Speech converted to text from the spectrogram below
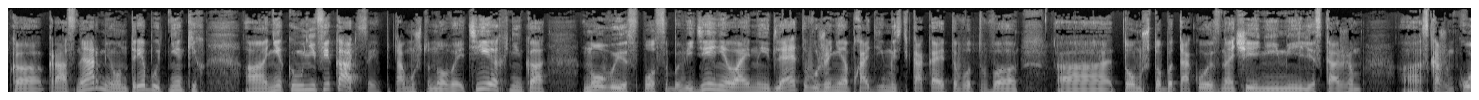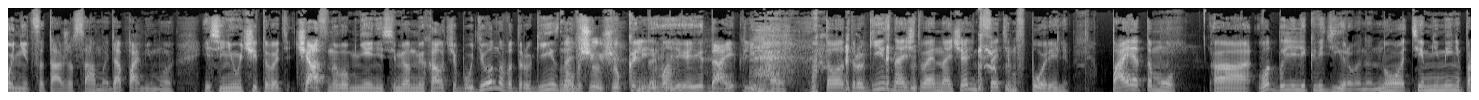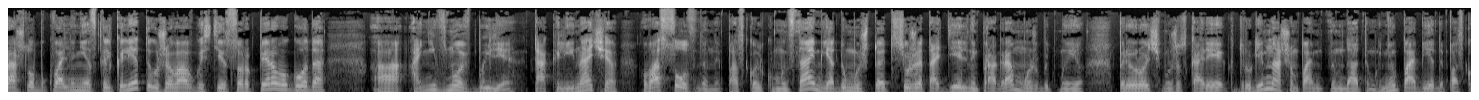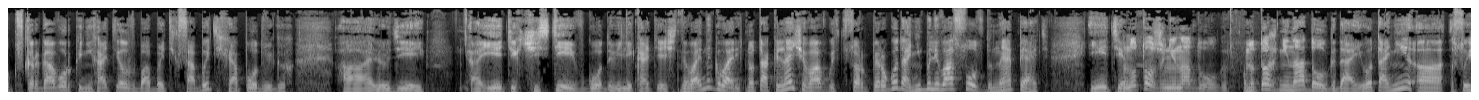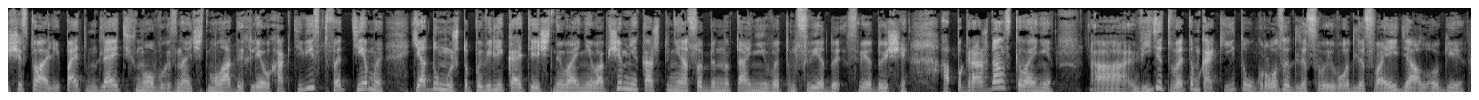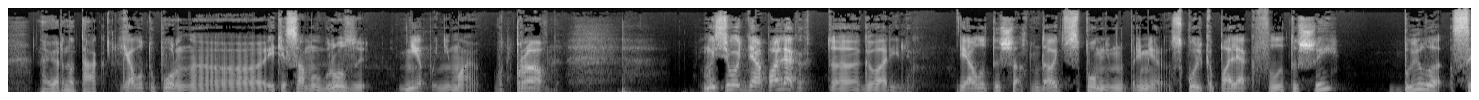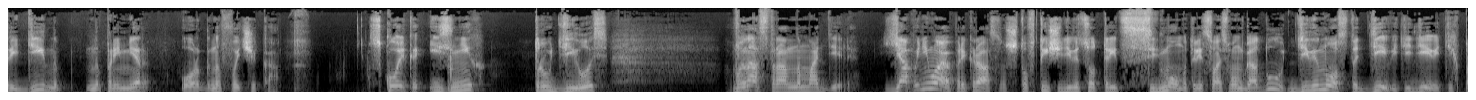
к Красной Армии, он требует неких а, некой унификации, потому что новая техника, новые способы ведения войны, для этого уже необходимость какая-то вот в а, том, чтобы такое значение имели, скажем, а, скажем, конница та же самая, да, помимо, если не учитывать частного мнения Семена Михайловича Буденова, другие, ну, значит... Ну, почему еще Клима? Да, и, да, и Клим, конечно. То другие, значит, военачальники с этим спорили. Поэтому а, вот были ликвидированы. Но, тем не менее, прошло буквально несколько лет, и уже в августе 1941 года а, они вновь были так или иначе воссозданы, поскольку мы знаем, я думаю, что это сюжет отдельной программы, может быть, мы ее приурочим уже скорее к другим нашим памятным датам, к Дню Победы, поскольку скороговоркой не хотелось бы об этих событиях, о подвигах а, людей а, и этих частей в годы Великой Отечественной войны говорить, но так или иначе в августе 41 года они были воссозданы опять. И эти... Но тоже ненадолго. Но тоже ненадолго, да. И вот они э, существовали. И поэтому для этих новых, значит, молодых левых активистов эта тема, я думаю, что по Великой Отечественной войне вообще, мне кажется, не особенно-то они в этом сведу, сведущие. А по гражданской войне а, видят в этом какие-то угрозы для своего, для своей идеологии. Наверное, так. Я вот упорно э, эти самые угрозы не понимаю. Вот правда. Мы сегодня о поляках говорили и о латышах. Ну, давайте вспомним, например, сколько поляков и латышей было среди, например, органов ВЧК. Сколько из них трудилось в иностранном отделе. Я понимаю прекрасно, что в 1937 и 1938 году 99,9% их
